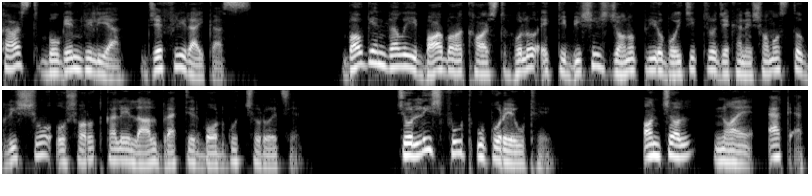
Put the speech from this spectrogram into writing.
কার্স্ট বোগেনভিলিয়া জেফ্রি রাইকাস বগেনভ্যালি বারবারা কার্স্ট হল একটি বিশেষ জনপ্রিয় বৈচিত্র্য যেখানে সমস্ত গ্রীষ্ম ও শরৎকালে লাল ব্র্যাক্টের বটগুচ্ছ রয়েছে। চল্লিশ ফুট উপরে উঠে। অঞ্চল নয়, এক এক।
